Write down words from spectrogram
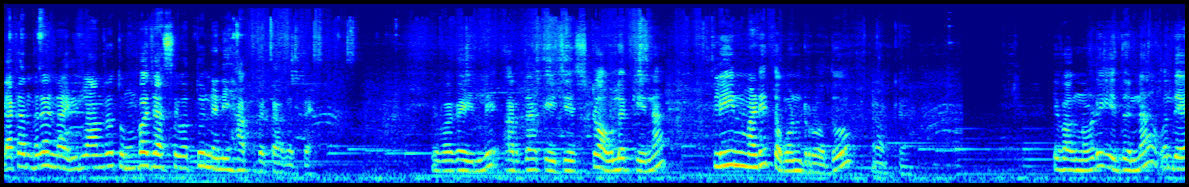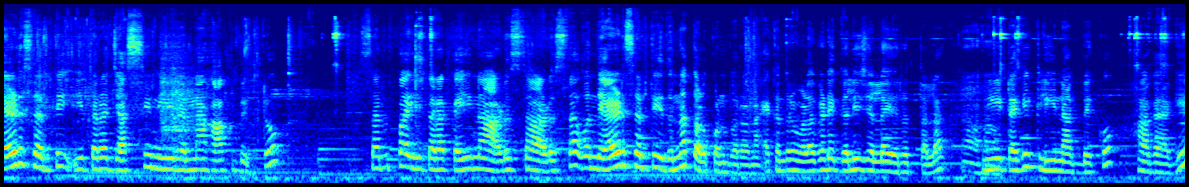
ಯಾಕಂದ್ರೆ ನಾ ಇಲ್ಲಾಂದ್ರೆ ತುಂಬ ಜಾಸ್ತಿ ಹೊತ್ತು ನೆನೆ ಹಾಕಬೇಕಾಗತ್ತೆ. ಇವಾಗ ಇಲ್ಲಿ ಅರ್ಧ ಕೆ ಜಿಯಷ್ಟು ಅವಲಕ್ಕಿನ ಕ್ಲೀನ್ ಮಾಡಿ ತಗೊಂಡಿರೋದು. ಓಕೆ. ಇವಾಗ ನೋಡಿ ಇದನ್ನ ಒಂದು ಎರಡು ಸರ್ತಿ ಈ ಥರ ಜಾಸ್ತಿ ನೀರನ್ನ ಹಾಕಿಬಿಟ್ಟು ಸ್ವಲ್ಪ ಈ ಥರ ಕೈನ ಆಡಿಸ್ತಾ ಆಡಿಸ್ತಾ ಒಂದು ಎರಡು ಸರ್ತಿ ಇದನ್ನ ತೊಳ್ಕೊಂಡು ಬರೋಣ. ಯಾಕಂದ್ರೆ ಒಳಗಡೆ ಗಲೀಜೆಲ್ಲ ಇರುತ್ತಲ್ಲ ನೀಟಾಗಿ ಕ್ಲೀನ್ ಆಗಬೇಕು. ಹಾಗಾಗಿ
